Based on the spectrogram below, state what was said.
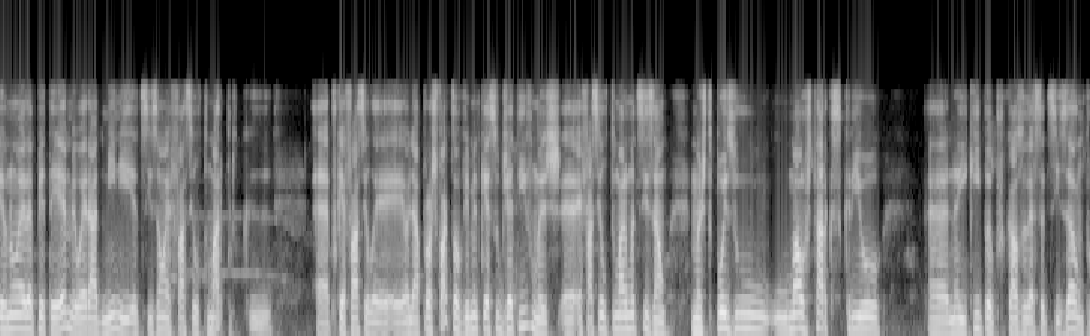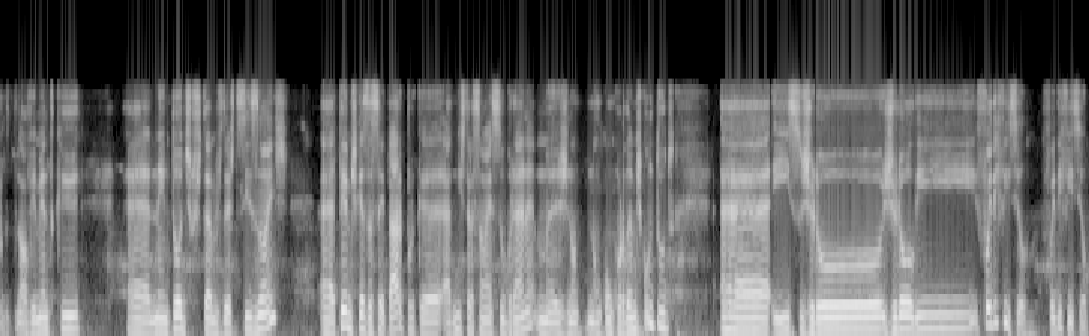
eu não era PTM, eu era admin e a decisão é fácil de tomar, porque, uh, porque é fácil, é, é, olhar para os factos, obviamente que é subjetivo, mas uh, é fácil de tomar uma decisão. Mas depois o, o mal-estar que se criou na equipa por causa dessa decisão, porque obviamente que nem todos gostamos das decisões, temos que as aceitar, porque a administração é soberana, mas não, não concordamos com tudo. Uh, e isso gerou, gerou ali. Foi difícil, foi difícil.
